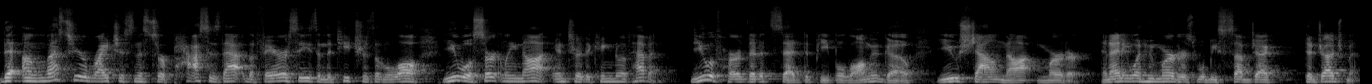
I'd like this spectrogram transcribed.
that unless your righteousness surpasses that of the Pharisees and the teachers of the law, you will certainly not enter the kingdom of heaven. You have heard that it's said to people long ago, You shall not murder, and anyone who murders will be subject to judgment.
